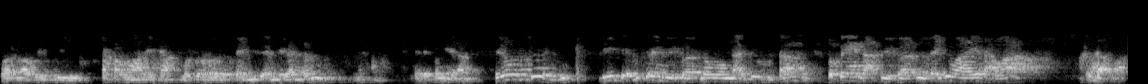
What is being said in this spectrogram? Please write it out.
orang. Karena di kapal mereka, motor ada pengen kan dari pengiran. Ya itu, di situ yang bebas nongol nggak diutang, kepengen tak bebas nongol itu wae tak wah, tak wah.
